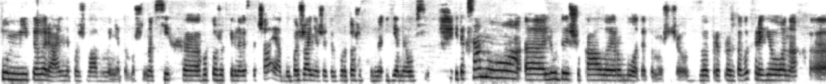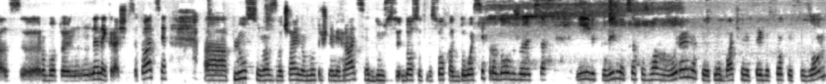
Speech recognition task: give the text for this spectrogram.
помітили реальне пожвавлення, тому що на всіх е, гуртожитків не вистачає або бажання жити в гуртожитку є не у всіх. І так само люди шукали роботи, тому що в прифронтових регіонах з роботою не найкраща ситуація. Плюс у нас звичайно внутрішня міграція досить, досить висока, досі продовжує продовжується, і відповідно це позбавило ринок. І От ми бачили цей високий сезон.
